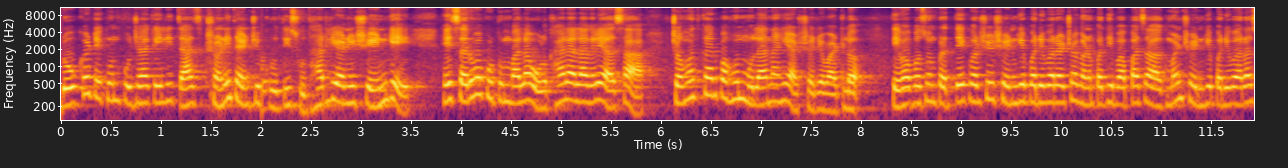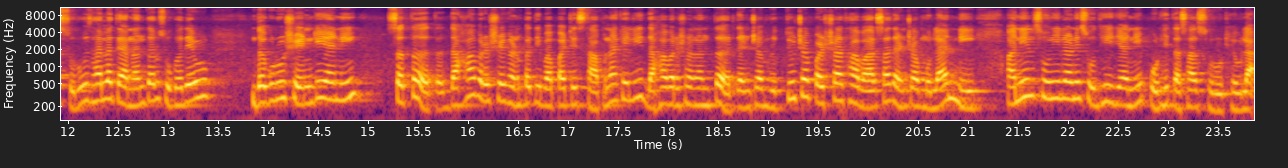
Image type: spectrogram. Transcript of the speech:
डोकं टेकून पूजा केली त्याच क्षणी त्यांची कृती सुधारली आणि शेंडगे हे सर्व कुटुंबाला ओळखायला लागले असा चमत्कार पाहून मुलांनाही आश्चर्य वाटलं. तेव्हापासून प्रत्येक वर्षी शेंडगे परिवाराच्या गणपती बाप्पाचं आगमन शेंडगे परिवारात सुरू झालं. त्यानंतर सुखदेव दगडू शेंडगे यांनी सतत दहा वर्षे गणपती बाप्पाची स्थापना केली. दहा वर्षानंतर त्यांच्या मृत्यूच्या पश्चात हा वारसा त्यांच्या मुलांनी अनिल सुनील आणि सुधीर यांनी पुढे तसाच सुरू ठेवला.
